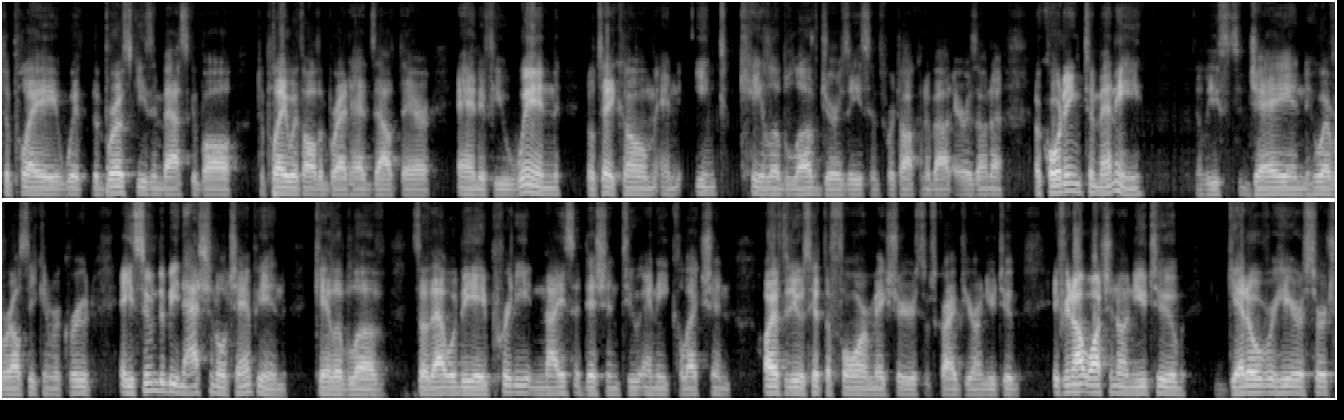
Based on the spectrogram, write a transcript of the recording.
to play with the Broskis in basketball, to play with all the breadheads out there. And if you win, you'll take home an inked Caleb Love jersey since we're talking about Arizona. According to many, at least Jay and whoever else he can recruit, a soon to be national champion, Caleb Love. So that would be a pretty nice addition to any collection. All you have to do is hit the form, make sure you're subscribed here on YouTube. If you're not watching on YouTube, get over here, search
